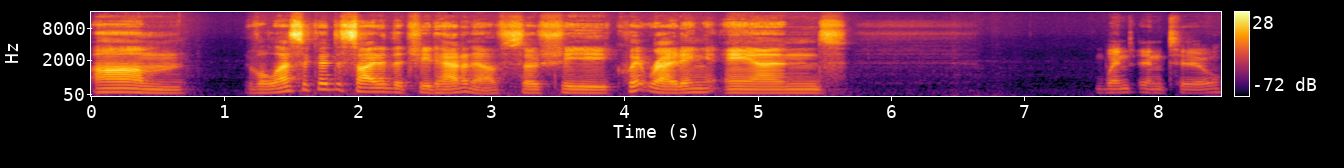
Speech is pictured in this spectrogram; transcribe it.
Um, Valesica decided that she'd had enough, so she quit writing and went into.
